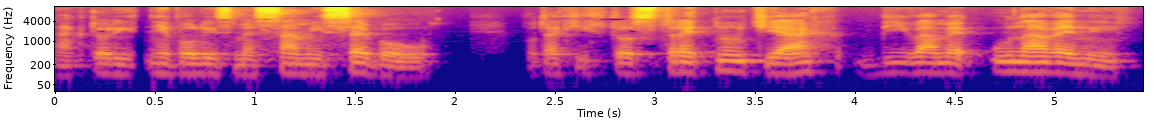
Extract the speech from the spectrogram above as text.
na ktorých neboli sme sami sebou. Po takýchto stretnutiach bývame unavení,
